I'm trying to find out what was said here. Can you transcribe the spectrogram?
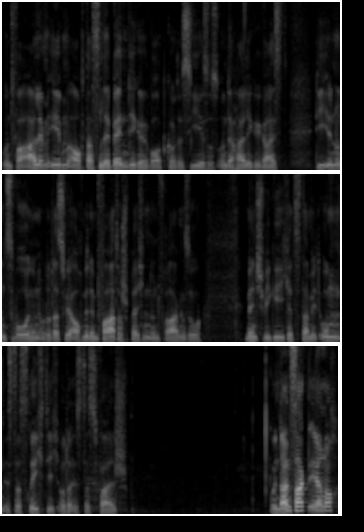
und vor allem eben auch das lebendige Wort Gottes, Jesus und der Heilige Geist, die in uns wohnen. Oder dass wir auch mit dem Vater sprechen und fragen so, Mensch, wie gehe ich jetzt damit um? Ist das richtig oder ist das falsch? Und dann sagt er noch,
